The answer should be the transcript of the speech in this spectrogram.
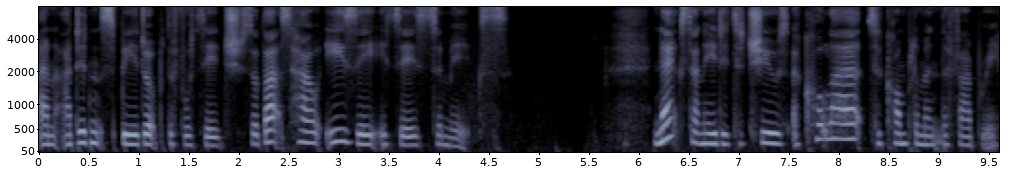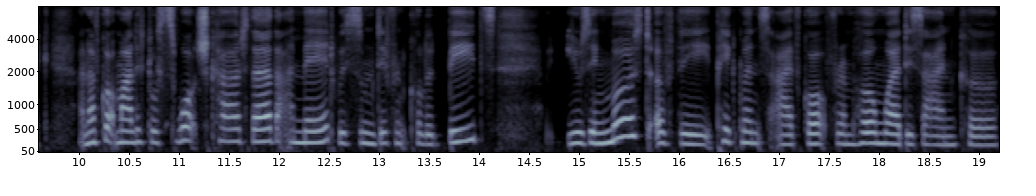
and I didn't speed up the footage. So that's how easy it is to mix. Next, I needed to choose a colour to complement the fabric. And I've got my little swatch card there that I made with some different coloured beads using most of the pigments I've got from Homeware Design Co.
